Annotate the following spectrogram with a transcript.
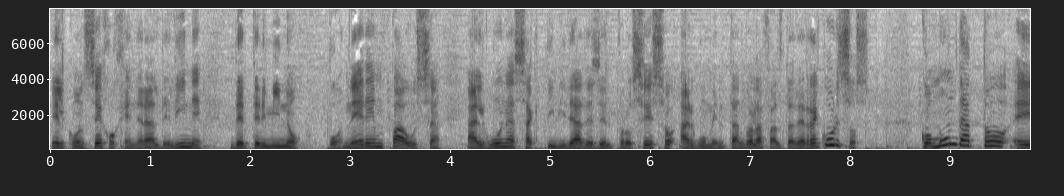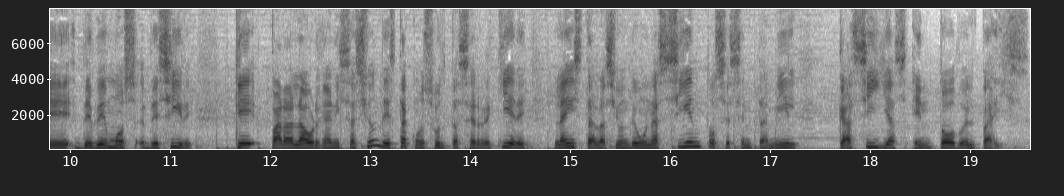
el Consejo General del INE determinó poner en pausa algunas actividades del proceso argumentando la falta de recursos. Como un dato eh, debemos decir que para la organización de esta consulta se requiere la instalación de unas 160 mil casillas en todo el país.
